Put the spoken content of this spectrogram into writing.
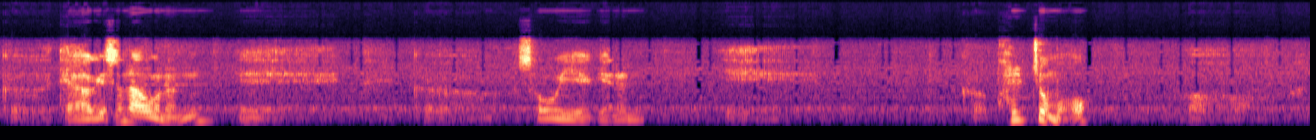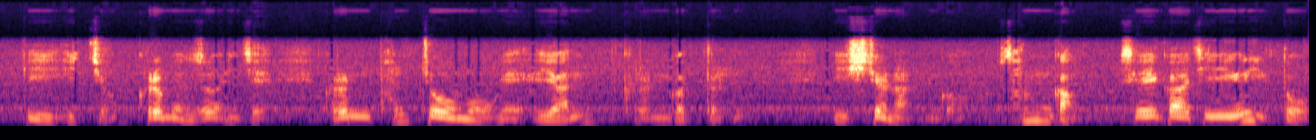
그 대학에서 나오는 에, 그 소위에게는 예, 그 팔조목이 있죠. 그러면서 이제 그런 팔조목에 의한 그런 것들 이 실현하는 거, 삼강 세 가지의 또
